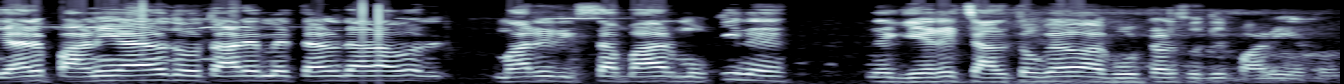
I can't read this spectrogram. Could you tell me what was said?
જ્યારે પાણી આવ્યો હતો તારે મેં ત્રણ દાડા મારી રિક્ષા બહાર મૂકીને ને ઘેરે ચાલતો ગયો. આ ઘૂંટણ સુધી પાણી હતું?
